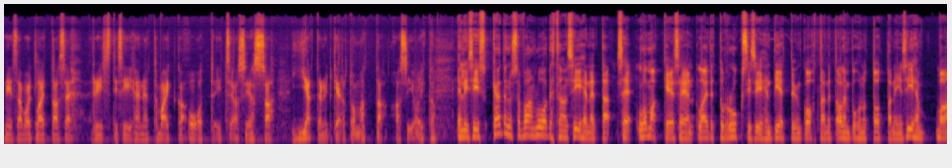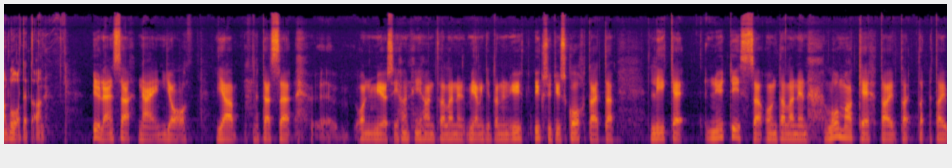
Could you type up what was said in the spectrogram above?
niin sä voit laittaa se risti siihen, että vaikka oot itse asiassa jättänyt kertomatta asioita. Eli siis käytännössä vaan luotetaan siihen, että se lomakkeeseen laitettu ruksi siihen tiettyyn kohtaan, että olen puhunut totta, niin siihen vaan luotetaan. Yleensä näin, joo. Ja tässä eh, on myös ihan, ihan tällainen mielenkiintoinen yksityiskohta, että liike Nytissä on tällainen lomake tai, tai, tai, tai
